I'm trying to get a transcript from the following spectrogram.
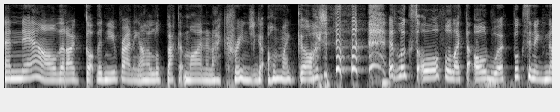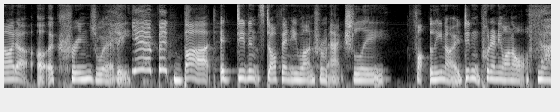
And now that I got the new branding and I look back at mine and I cringe and go, oh my God, it looks awful. Like the old workbooks in Igniter are cringeworthy. Yeah, but But it didn't stop anyone from actually, you know, it didn't put anyone off. no.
